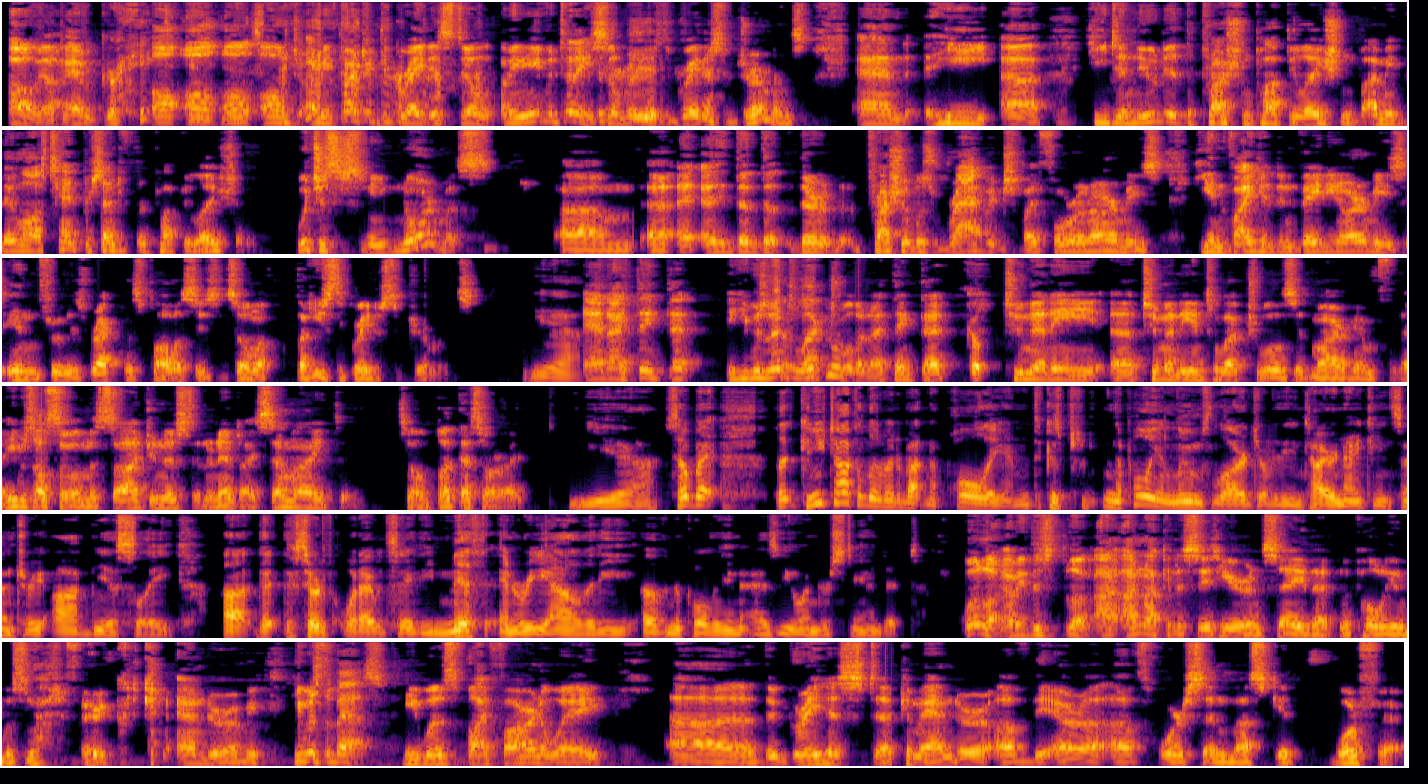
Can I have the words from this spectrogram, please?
Oh yeah, Frederick the Great. All, all, all, all, I mean, Frederick the Great is still. I mean, even today, still was the greatest of Germans, and he uh, he denuded the Prussian population. I mean, they lost ten percent of their population, which is just an enormous. Um, uh, the, the, their, Prussia was ravaged by foreign armies. He invited invading armies in through his reckless policies and so on. But he's the greatest of Germans. Yeah, and I think that he was an intellectual, and I think that too many uh, too many intellectuals admire him for that. He was also a misogynist and an anti-Semite, so but that's all right. Yeah. So, but, but can you talk a little bit about Napoleon? Because Napoleon looms large over the entire 19th century, obviously. Uh, the, the sort of what I would say the myth and reality of Napoleon as you understand it. Well, look, I mean, this, look, I, am not going to sit here and say that Napoleon was not a very good commander. I mean, he was the best. He was by far and away uh, the greatest uh, commander of the era of horse and musket warfare.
